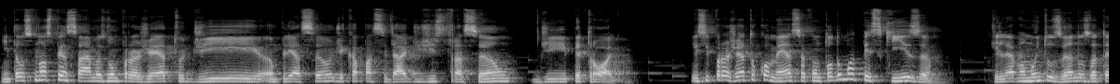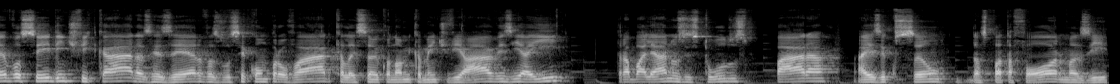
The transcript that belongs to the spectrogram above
Então, se nós pensarmos num projeto de ampliação de capacidade de extração de petróleo, esse projeto começa com toda uma pesquisa que leva muitos anos até você identificar as reservas, você comprovar que elas são economicamente viáveis e aí trabalhar nos estudos para a execução das plataformas e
